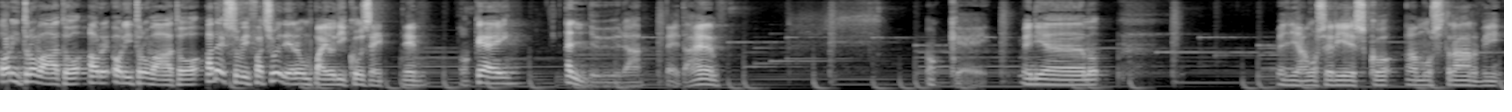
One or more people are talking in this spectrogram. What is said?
ho ritrovato, ho ritrovato, adesso vi faccio vedere un paio di cosette, ok? Allora, aspetta, eh. Ok, vediamo. Vediamo se riesco a mostrarvi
